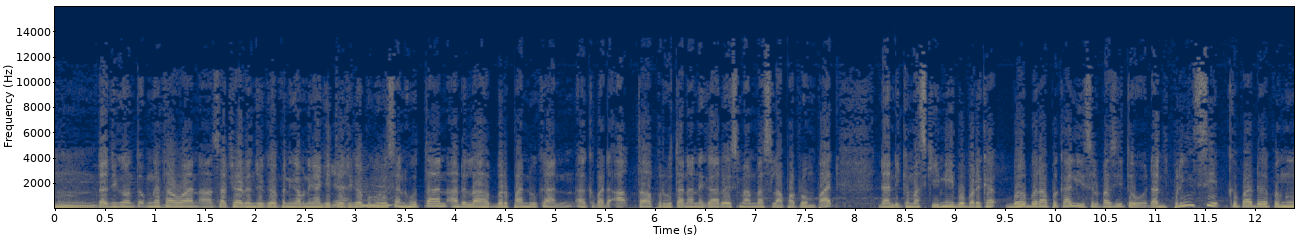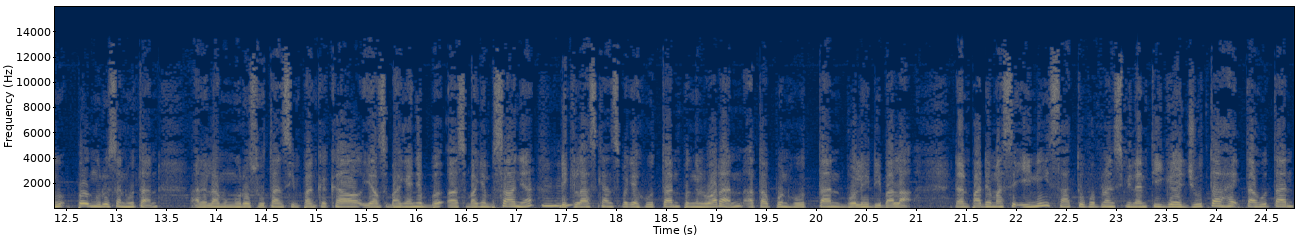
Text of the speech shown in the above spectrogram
Hmm, dan juga untuk pengetahuan uh, Satria dan juga pendengar-pendengar kita Ya. juga pengurusan hutan adalah berpandukan uh, kepada Akta Perhutanan Negara 1984 dan dikemas kini beberapa, beberapa kali selepas itu dan prinsip kepada pengu, pengurusan hutan adalah mengurus hutan simpan kekal yang sebahagiannya uh, sebahagian besarnya mm-hmm. dikelaskan sebagai hutan pengeluaran ataupun hutan boleh dibalak dan pada masa ini 1.93 juta hektar hutan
